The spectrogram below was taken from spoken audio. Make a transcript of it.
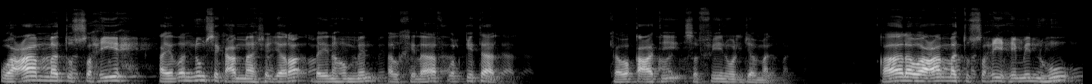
وعامة الصحيح أيضا نمسك عما شجر بينهم من الخلاف والقتال كوقعة صفين والجمل. قال وعامة الصحيح منه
